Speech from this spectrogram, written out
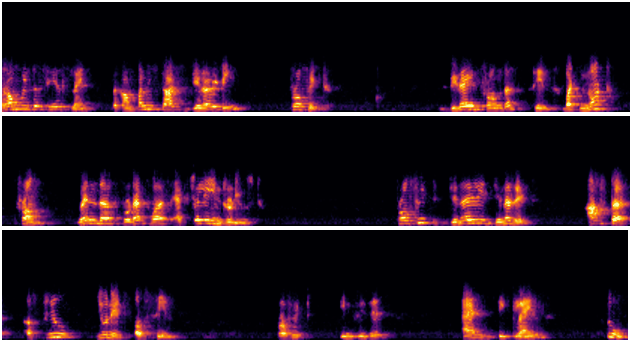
along with the sales line, the company starts generating profit derived from the sales, but not from when the product was actually introduced. Profit generally generated after a few units of sale. Profit increases and declines too,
